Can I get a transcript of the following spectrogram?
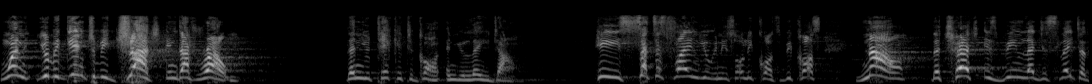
When you begin to be judged in that realm, then you take it to God and you lay down. He is satisfying you in His holy cause because now the church is being legislated.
